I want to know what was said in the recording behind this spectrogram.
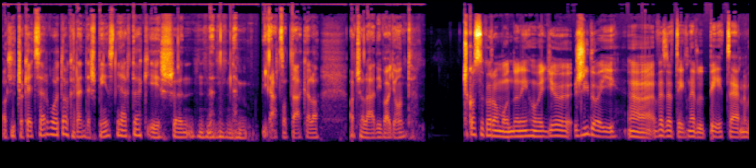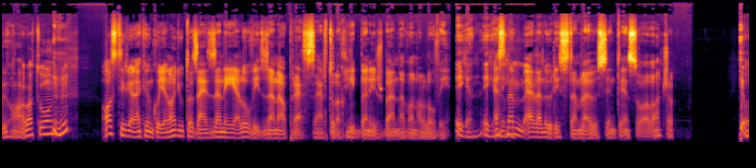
akik csak egyszer voltak, rendes pénzt nyertek, és nem, nem játszották el a, a családi vagyont. Csak azt akarom mondani, hogy zsidai vezeték nevű Péter nevű hallgató, uh-huh. Azt írja nekünk, hogy a nagy utazás zenéje Lovi zene a Presszertől, a klipben is benne van a Lovi. Igen, igen. Ezt igen. nem ellenőriztem le őszintén szólva, csak jó.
